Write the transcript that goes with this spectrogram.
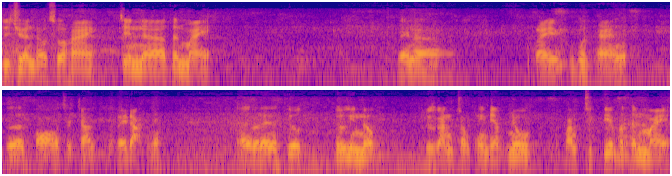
Di chuyển đầu số 2 trên ờ, thân máy. Đây là ray 42 nhé. Rất là to và chắc chắn ray đặc nhé. Đây, và đây là thước thước inox được gắn trong thanh đẹp nhôm bắn trực tiếp vào thân máy.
